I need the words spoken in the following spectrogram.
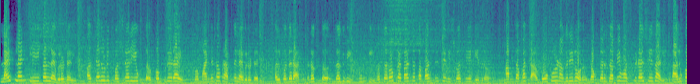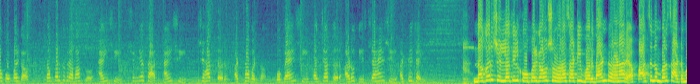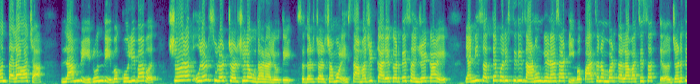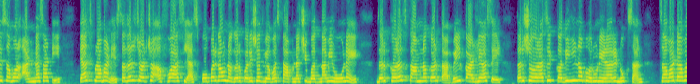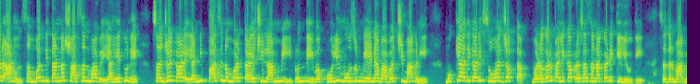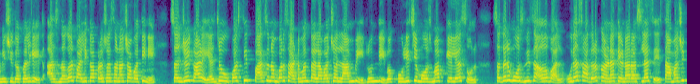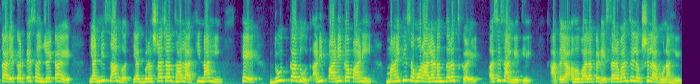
Lifeline clinical laboratory अत्याधुनिक machinery युक्त computerise व मान्यता प्राप्त लॅबोरेटरी अल्पदरात रक्त लघवी थुंकी व सर्व प्रकारच्या तपासणीचे विश्वसनीय केंद्र. आमचा पत्ता गोकुळ नगरी रोड डॉक्टर जपे हॉस्पिटल शेजारी तालुका कोपरगाव संपर्क क्रमांक ऐंशी शून्य सात ऐंशी शहात्तर अठ्ठावन्न व ब्याऐंशी पंच्याहत्तर अडोतीस शहाऐंशी अठ्ठेचाळीस. नगर जिल्ह्यातील कोपरगाव शहरासाठी वरदान ठरणाऱ्या पाच नंबर साठवण तलावाच्या लांबी रुंदी व खोलीबाबत शहरात उलट सुलट चर्चेला उधाण आले होते. सदर चर्चामुळे सामाजिक कार्यकर्ते संजय काळे यांनी सत्य परिस्थिती जाणून घेण्यासाठी व पाच नंबर तलावाचे सत्य जनतेसमोर आणण्यासाठी त्याचप्रमाणे सदर चर्चा अफवा असल्यास कोपरगाव नगर परिषद व्यवस्थापनाची बदनामी होऊ नये. जर खरंच काम न करता बिल काढले असेल तर शहराचे कधीही न भरून येणारे नुकसान चव्हाट्यावर आणून संबंधितांना शासन व्हावे या हेतूने संजय काळे यांनी पाच नंबर तळ्याची लांबी रुंदी व खोली मोजून मिळण्याबाबतची मागणी मुख्य अधिकारी सुहास जगताप व नगरपालिका प्रशासनाकडे केली होती. सदर मागणीची दखल घेत आज नगरपालिका प्रशासनाच्या वतीने संजय काळे यांच्या उपस्थित पाच नंबर साठवण तलावाच्या लांबी रुंदी व खोलीचे मोजमाप केले असून सदर मोजणीचा अहवाल उद्या सादर करण्यात येणार असल्याचे सामाजिक कार्यकर्ते संजय काळे यांनी सांगत यात भ्रष्टाचार झाला की नाही हे दूध का दूध आणि पाणी का पाणी माहिती समोर आल्यानंतरच कळेल असे सांगितले. आता या अहवालाकडे सर्वांचे लक्ष लागून आहे.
